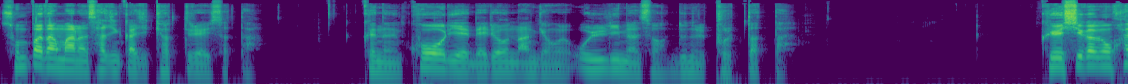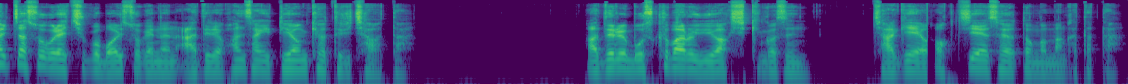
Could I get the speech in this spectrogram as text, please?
손바닥만한 사진까지 곁들여 있었다. 그는 코어리에 내려온 안경을 올리면서 눈을 부릅떴다. 그의 시각은 활자 속을 헤치고 머릿속에는 아들의 환상이 뒤엉켜 들이차왔다. 아들을 모스크바로 유학시킨 것은 자기의 억지에서였던 것만 같았다.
